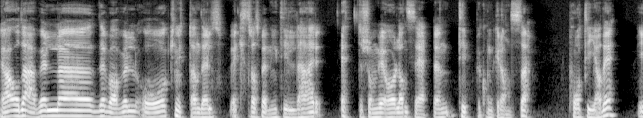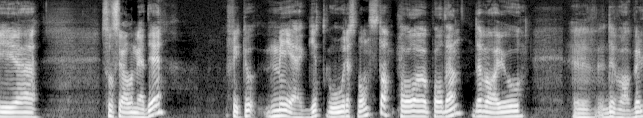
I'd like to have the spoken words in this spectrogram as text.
Ja, og det er vel eh, Det var vel òg knytta en del ekstra spenning til det her, ettersom vi òg lanserte en tippekonkurranse på tida di i eh, sosiale medier. Fikk jo meget god respons da, på, på den. Det var jo eh, Det var vel,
